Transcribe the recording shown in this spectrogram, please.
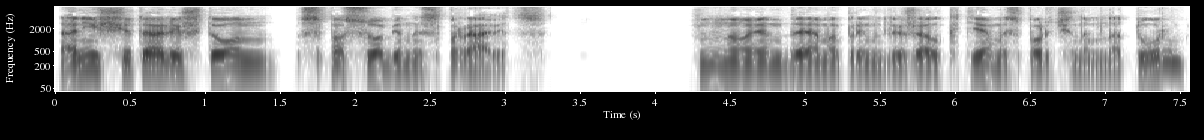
Они считали, что он способен исправиться. Но Эндема принадлежал к тем испорченным натурам,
